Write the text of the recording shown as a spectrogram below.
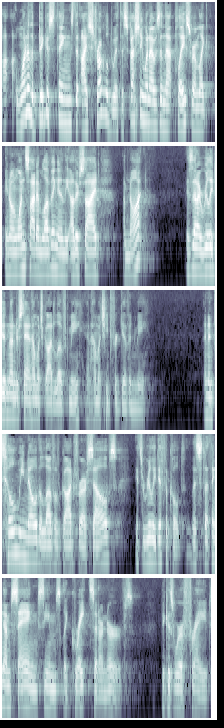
uh, one of the biggest things that I struggled with, especially when I was in that place where I'm like, you know, on one side I'm loving and on the other side I'm not, is that I really didn't understand how much God loved me and how much He'd forgiven me. And until we know the love of God for ourselves, it's really difficult. This thing I'm saying seems like grates at our nerves because we're afraid.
